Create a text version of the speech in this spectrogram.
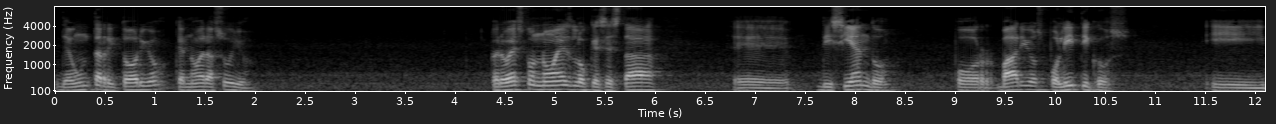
de un territorio que no era suyo. Pero esto no es lo que se está eh, diciendo por varios políticos y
